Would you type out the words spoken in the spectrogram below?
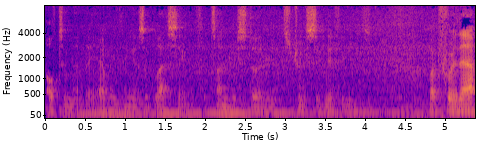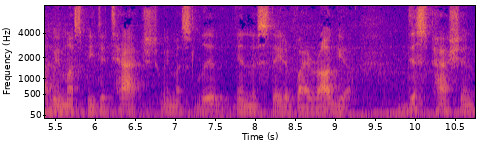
ultimately. Everything is a blessing if it's understood in its true significance. But for that, we must be detached. We must live in the state of vairagya, dispassion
